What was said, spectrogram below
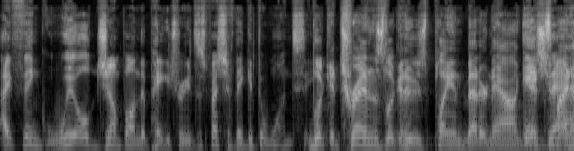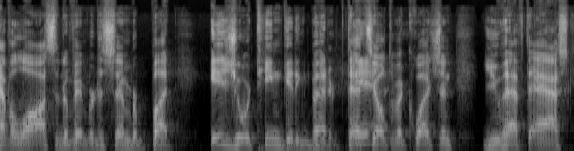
I think, will jump on the Patriots, especially if they get the one seed. Look at trends. Look at who's playing better now. Yes, exactly. you might have a loss in November, December, but is your team getting better? That's yeah. the ultimate question you have to ask.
